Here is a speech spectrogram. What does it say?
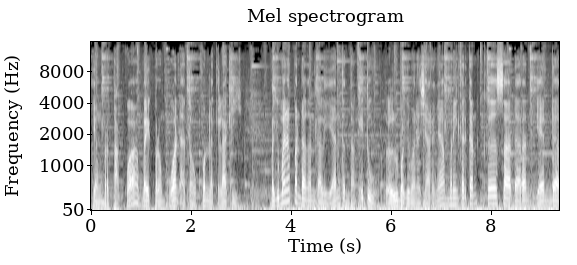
yang bertakwa baik perempuan ataupun laki-laki. Bagaimana pandangan kalian tentang itu? Lalu bagaimana caranya meningkatkan kesadaran gender?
